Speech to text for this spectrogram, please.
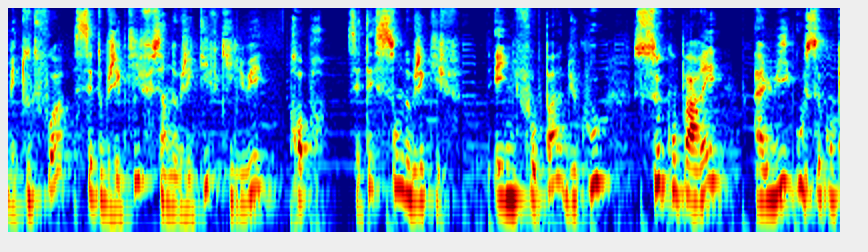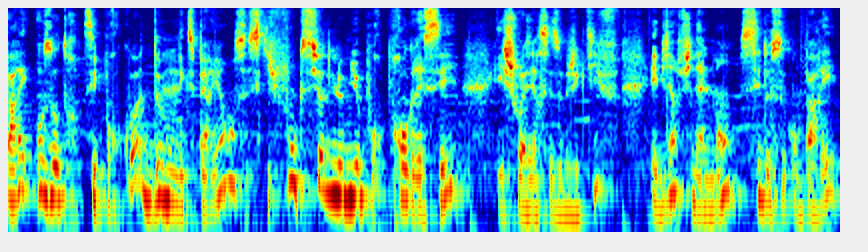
Mais toutefois, cet objectif, c'est un objectif qui lui est propre. C'était son objectif. Et il ne faut pas, du coup, se comparer à lui ou se comparer aux autres. C'est pourquoi, de mon expérience, ce qui fonctionne le mieux pour progresser et choisir ses objectifs, eh bien finalement, c'est de se comparer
